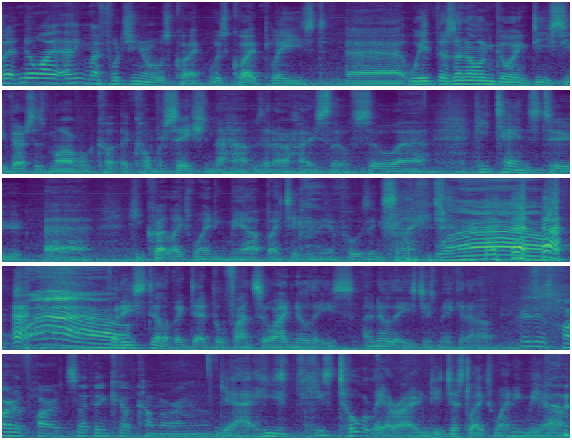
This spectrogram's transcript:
but no, I, I think my 14 year old was quite was quite pleased. Uh, we, there's an ongoing DC versus Marvel co- uh, conversation that happens at our house, though. So uh, he tends to, uh, he quite likes winding me up by taking the opposing side. Wow! wow! But he's still a big Deadpool fan, so I know that he's, I know that he's just making it up. in his heart of hearts, I think he'll come around. Yeah, he's he's totally around. He just likes winding me up.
